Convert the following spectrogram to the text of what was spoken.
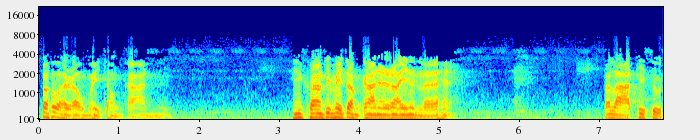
เพราะว่าเราไม่ต้องการความที่ไม่ต้องการอะไรนั่นแหละประหลาดที่สุด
